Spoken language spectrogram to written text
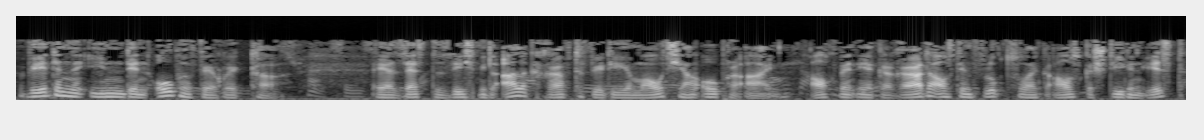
wir nennen ihn den Operverrückter. Er setzt sich mit aller Kraft für die Maoqiang-Oper ein. Auch wenn er gerade aus dem Flugzeug ausgestiegen ist,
